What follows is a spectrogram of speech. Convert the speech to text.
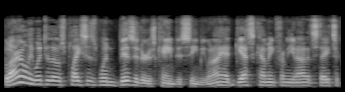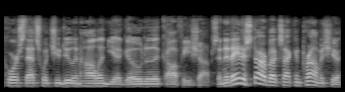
But I only went to those places when visitors came to see me. When I had guests coming from the United States, of course, that's what you do in Holland. You go to the coffee shops. And it ain't a Starbucks, I can promise you.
